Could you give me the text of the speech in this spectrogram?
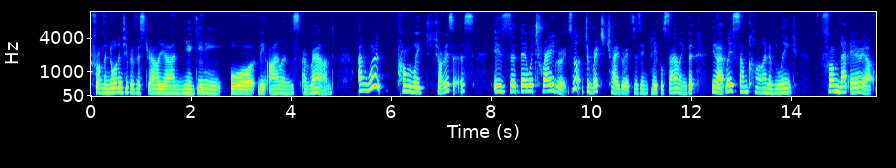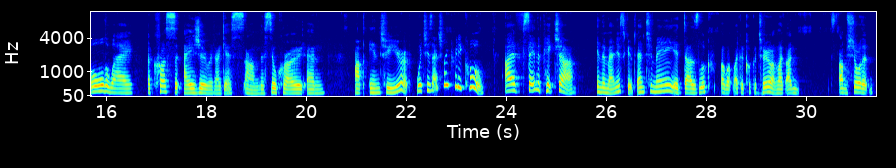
from the northern tip of Australia, New Guinea, or the islands around. And what it probably shows us is that there were trade routes, not direct trade routes as in people sailing, but you know, at least some kind of link from that area all the way across Asia and I guess um, the Silk Road and up into Europe, which is actually pretty cool. I've seen the picture in the manuscript, and to me, it does look a lot like a cockatoo. I'm like, I'm, I'm sure that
